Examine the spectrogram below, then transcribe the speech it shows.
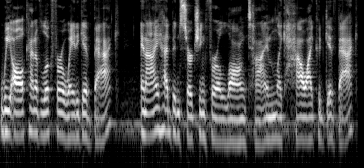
we all kind of look for a way to give back. And I had been searching for a long time, like how I could give back.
